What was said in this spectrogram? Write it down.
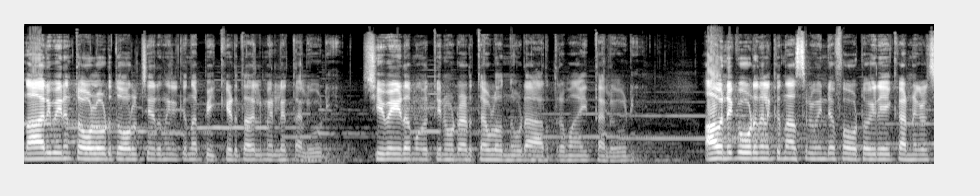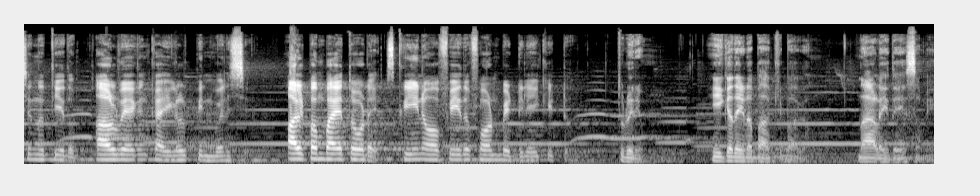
നാലുപേരും തോളോട് തോൾ ചേർന്ന് നിൽക്കുന്ന പിക്ക് എടുത്ത് അതിൽ മെല്ലെ തലോടി. ശിവയുടെ മുഖത്തിനോട് അടുത്ത് അവൾ ഒന്നുകൂടെ ആർദ്രമായി തലോടി. അവന്റെ കൂടെ നിൽക്കുന്ന അസ്ലുവിന്റെ ഫോട്ടോയിലേക്ക് കണ്ണുകൾ ചെന്നെത്തിയതും അവൾ വേഗം കൈകൾ പിൻവലിച്ച് അല്പം ഭയത്തോടെ സ്ക്രീൻ ഓഫ് ചെയ്ത് ഫോൺ ബെഡിലേക്ക് ഇട്ടു. തുടരും. ഈ കഥയുടെ ബാക്കി ഭാഗം നാളെ ഇതേ സമയം.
